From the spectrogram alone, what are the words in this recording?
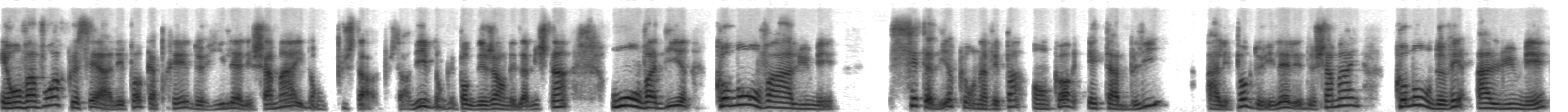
Et on va voir que c'est à l'époque après de Hillel et Shammai, donc plus, tard, plus tardif, donc l'époque déjà on est de la Mishnah, où on va dire comment on va allumer. C'est-à-dire qu'on n'avait pas encore établi à l'époque de Hillel et de Shammai comment on devait allumer?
